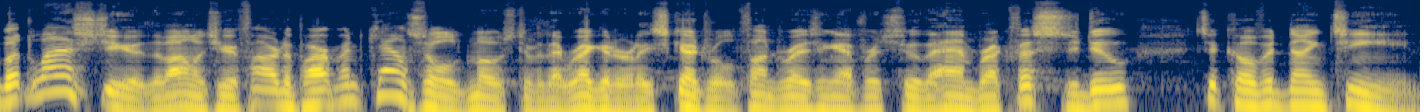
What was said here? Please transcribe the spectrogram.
But last year, the Volunteer Fire Department canceled most of their regularly scheduled fundraising efforts through the ham breakfasts due to COVID 19.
